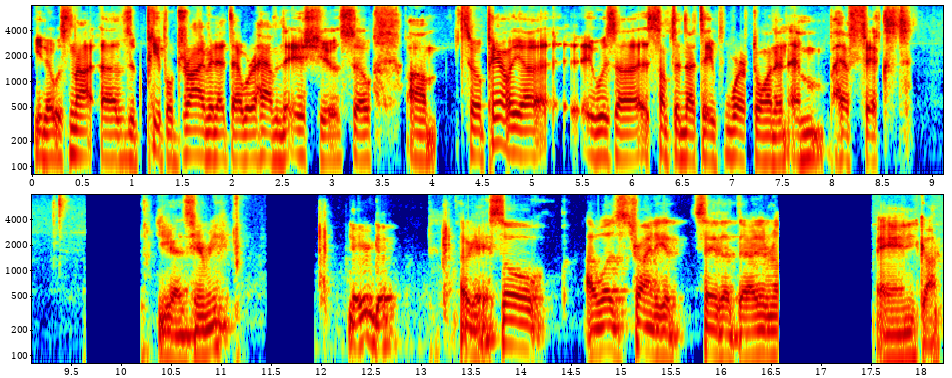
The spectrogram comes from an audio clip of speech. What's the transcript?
you know, it was not uh, the people driving it that were having the issue. So. Um, so apparently, uh, it was uh, something that they've worked on and, and have fixed. you guys hear me? Yeah, you're good. Okay, so I was trying to get say that there. I didn't really. And he's gone.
